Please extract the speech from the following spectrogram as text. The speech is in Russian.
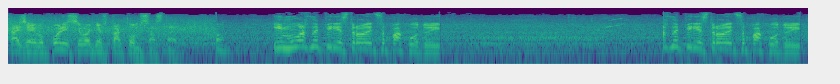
Хозяева поля сегодня в таком составе. И можно перестроиться по ходу. и- Можно перестроиться по ходу. и-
